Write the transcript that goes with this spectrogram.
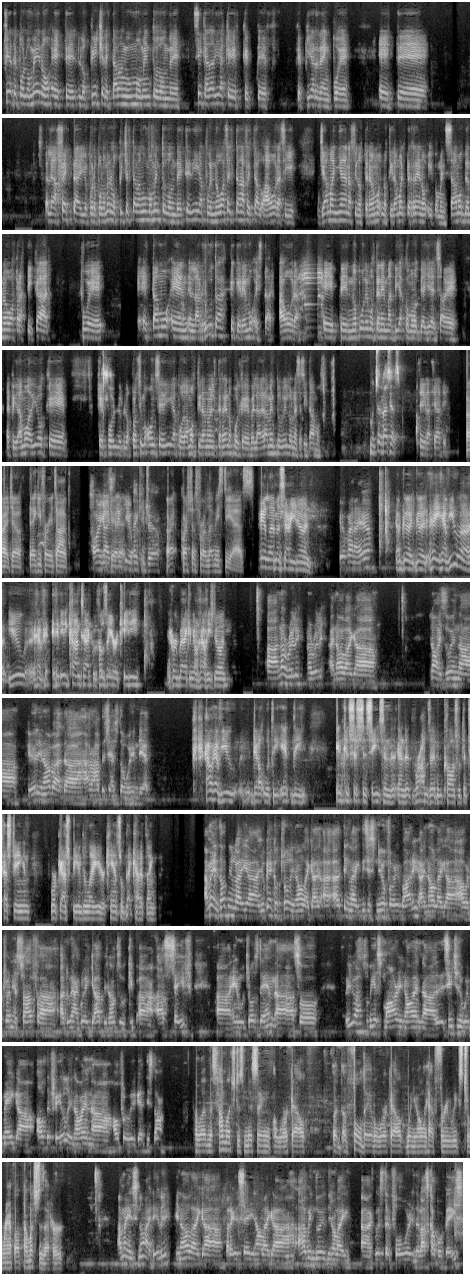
Fíjate, por lo menos este, los pitchers estaban en un momento donde, sí, cada día que, que, que, pierden, pues, este, le afecta a ellos, pero por lo menos los pitchers estaban en un momento donde este día, pues, no va a ser tan afectado. Ahora, si ya mañana, si nos, tenemos, nos tiramos al terreno y comenzamos de nuevo a practicar, pues estamos en, la ruta que queremos estar. Ahora, este, no podemos tener más días como los de ayer, ¿sabes? Le pidamos a Dios que, que por los próximos 11 días podamos tirarnos en el terreno porque verdaderamente, Luis, lo necesitamos. Muchas gracias. Sí, gracias a ti. All right, Joe. Thank you for your time. All right, guys. Appreciate thank it. you. Thank you, Joe. All right. Questions for Lemis Diaz. Hey, Lemis. How are you doing? Good, man. Are you? Oh, good, good. Hey, have you uh, you have had any contact with Jose Urquidy? Heard back and know how he's doing? Uh, not really, not really. I know like uh, you know he's doing uh, good, you know, but uh, I don't have the chance to talk with him yet. How have you dealt with the the inconsistencies and the, and the problems that have been caused with the testing and workouts being delayed or canceled, that kind of thing? I mean, it's something like uh, you can control. You know, like I, I think like this is new for everybody. I know like uh, our training staff uh, are doing a great job. You know, to keep uh, us safe, uh, and we trust them. Uh, so you have to be smart. You know, and the decision we make off the field. You know, and hopefully we get this done. Hello, Miss, how much does missing a workout, a, a full day of a workout, when you only have three weeks to ramp up, how much does that hurt? I mean, it's not ideally, you know, like, uh, but I can say, you know, like, uh, I've been doing, you know, like, uh, good step forward in the last couple of days.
